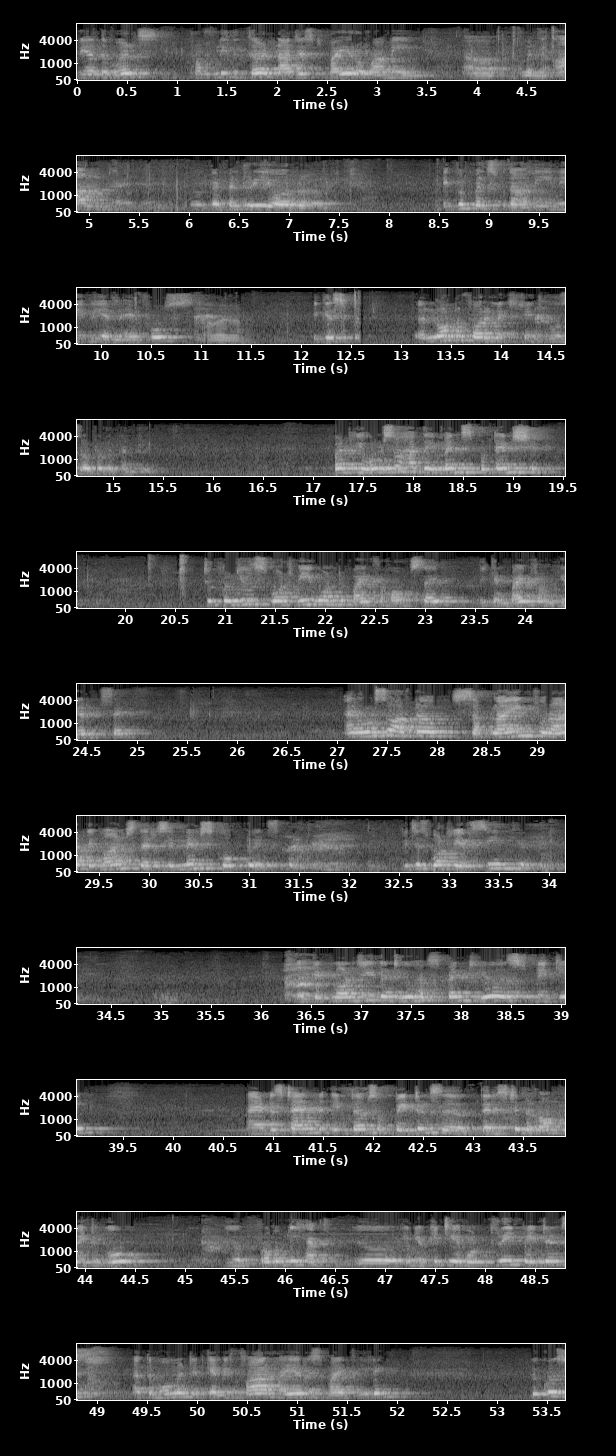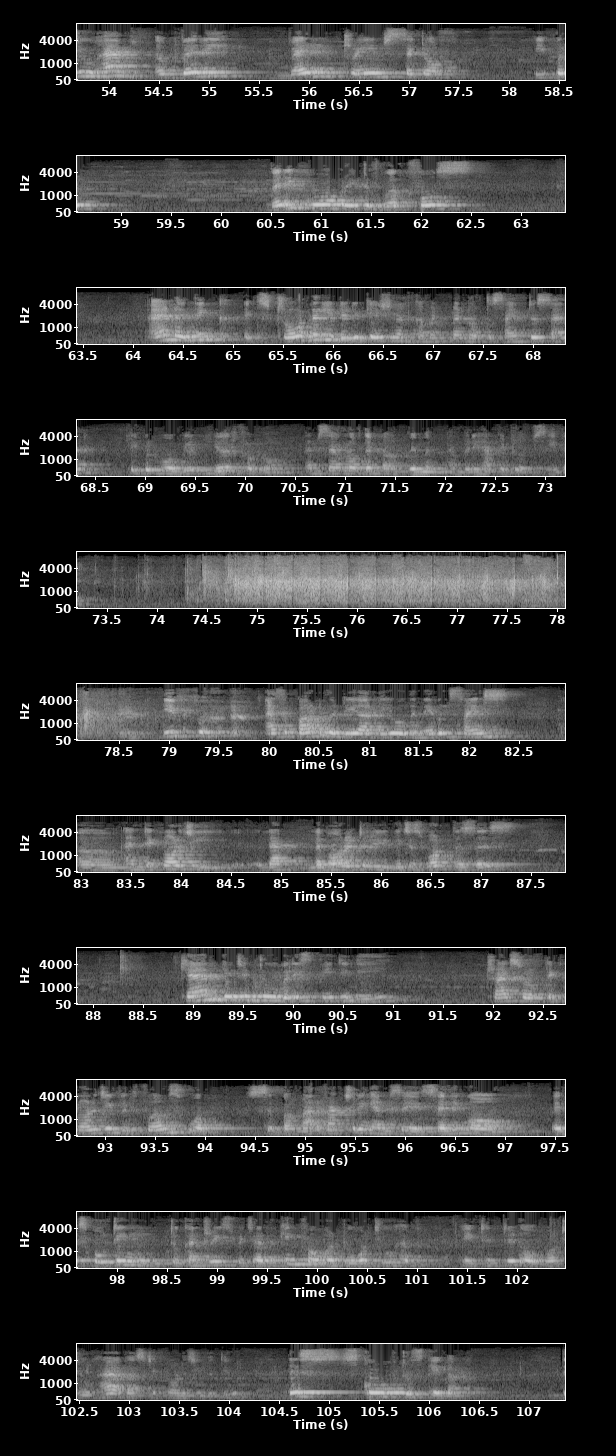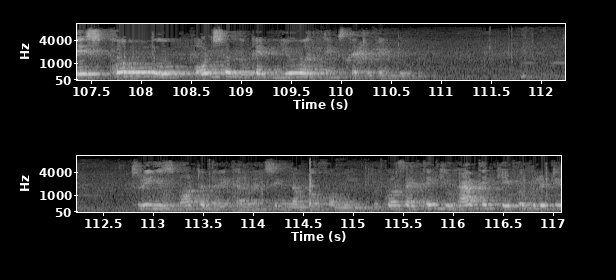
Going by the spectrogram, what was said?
We are the world's probably the third largest buyer of army, uh, I mean, armed uh, weaponry or uh, equipments for the army, navy, and air force. Because a lot of foreign exchange goes out of the country. But we also have the immense potential to produce what we want to buy from outside, we can buy from here itself. And also after supplying for our demands, there is immense scope to export, which is what we have seen here. The technology that you have spent years making, I understand in terms of patents, uh, there is still a long way to go. You probably have uh, in your kitty about three patents at the moment. It can be far higher, is my feeling. Because you have a very well trained set of people, very cooperative workforce, and I think extraordinary dedication and commitment of the scientists and people who have been here for long. And several of them are women. I'm very happy to see that. If, uh, as a part of the DRDO, the Naval Science uh, and Technology lab, Laboratory, which is what this is, can get into very speedily transfer of technology with firms who are manufacturing and say selling or exporting to countries which are looking forward to what you have patented or what you have as technology with you. There's scope to scale up. There's scope to also look at newer things that you can do. Three is not a very convincing number for me because I think you have the capability.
